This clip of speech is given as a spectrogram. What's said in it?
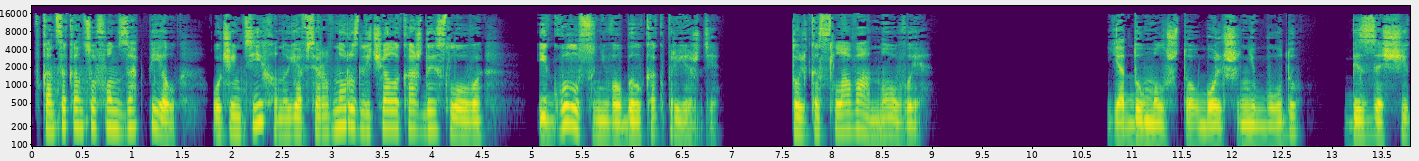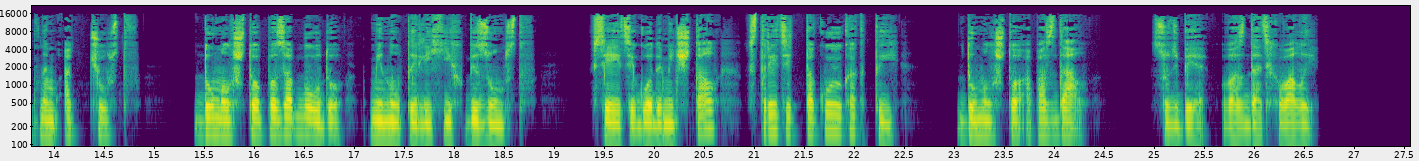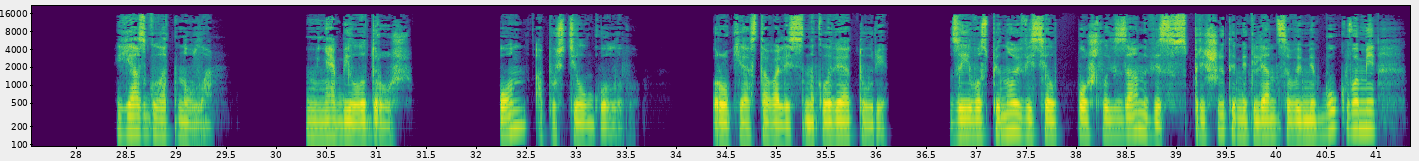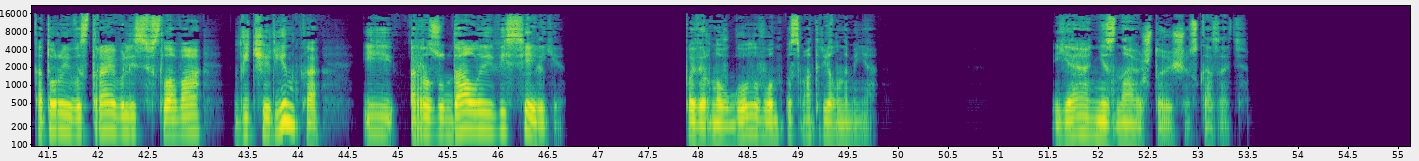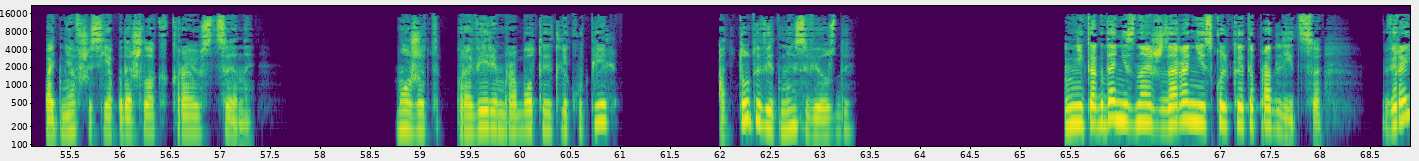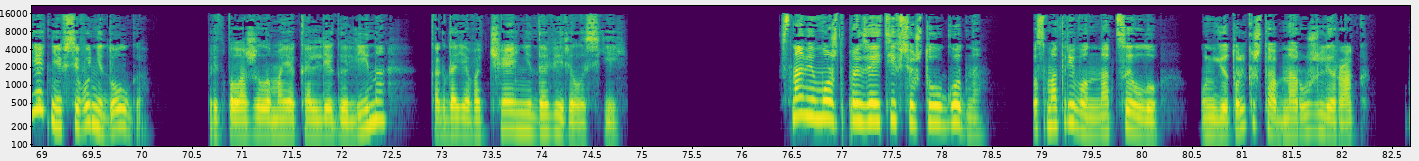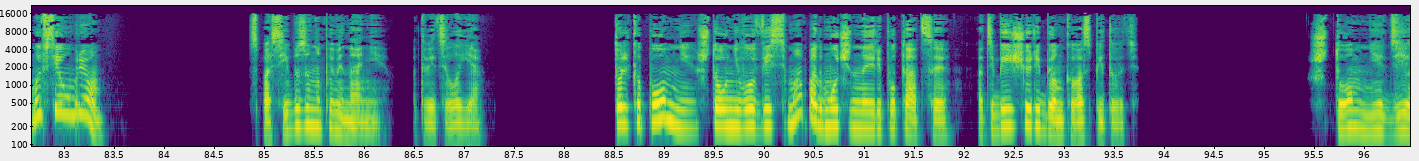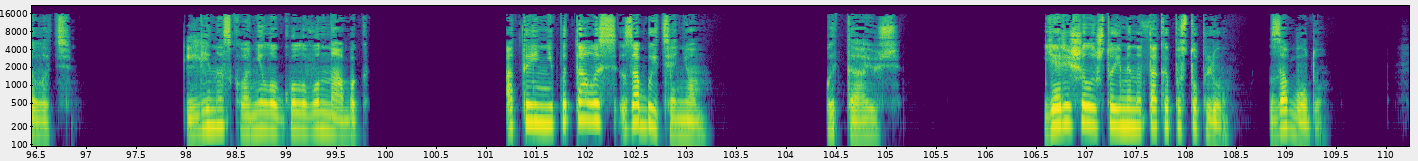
В конце концов он запел, очень тихо, но я все равно различала каждое слово, и голос у него был как прежде. Только слова новые. Я думал, что больше не буду беззащитным от чувств. Думал, что позабуду минуты лихих безумств. Все эти годы мечтал встретить такую, как ты. Думал, что опоздал. Судьбе воздать хвалы. Я сглотнула. Меня била дрожь. Он опустил голову. Руки оставались на клавиатуре. За его спиной висел пошлый занавес с пришитыми глянцевыми буквами, которые выстраивались в слова «вечеринка» и «разудалое веселье». Повернув голову, он посмотрел на меня. Я не знаю, что еще сказать. Поднявшись, я подошла к краю сцены. Может, проверим, работает ли купель? Оттуда видны звезды. Никогда не знаешь заранее, сколько это продлится. Вероятнее всего, недолго, предположила моя коллега Лина, когда я в отчаянии доверилась ей. С нами может произойти все, что угодно. Посмотри вон на Циллу, у нее только что обнаружили рак. Мы все умрем. Спасибо за напоминание, ответила я. Только помни, что у него весьма подмоченная репутация, а тебе еще ребенка воспитывать. Что мне делать? Лина склонила голову на бок. А ты не пыталась забыть о нем? Пытаюсь. Я решила, что именно так и поступлю. Забуду.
